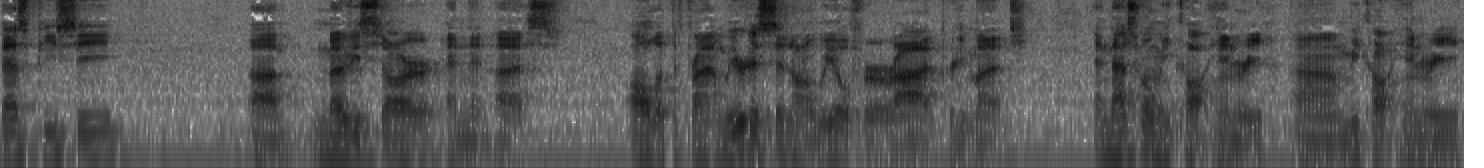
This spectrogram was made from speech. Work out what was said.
best PC, uh, Movistar, and then us all at the front. We were just sitting on a wheel for a ride, pretty much. And that's when we caught Henry. Um, we caught Henry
